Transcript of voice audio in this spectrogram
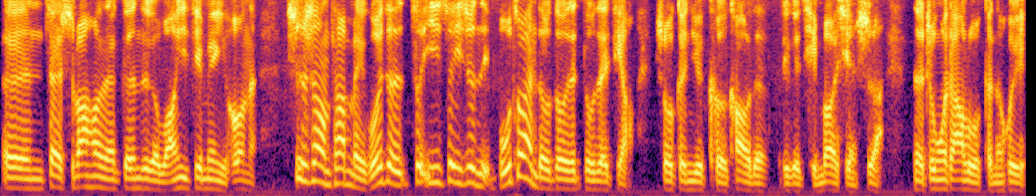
嗯，在十八号呢跟这个王毅见面以后呢，事实上他美国这这一这一阵子不断都都都在讲说，根据可靠的这个情报显示啊，那中国大陆可能会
